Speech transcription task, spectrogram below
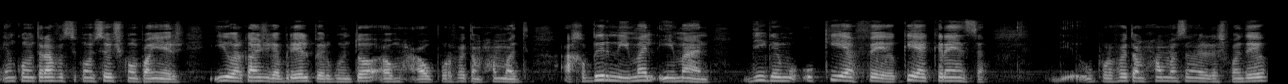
encontrava-se com seus companheiros. E o arcanjo Gabriel perguntou ao, ao profeta Muhammad: Akhbirni mal iman, diga-me o que é a fé, o que é a crença. O profeta Muhammad respondeu:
